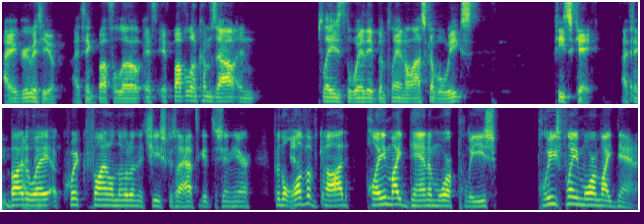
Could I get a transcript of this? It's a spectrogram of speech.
I agree with you. I think Buffalo. If if Buffalo comes out and plays the way they've been playing the last couple weeks, piece of cake. I think. And by the I way, think. a quick final note on the Chiefs because I have to get this in here. For the yeah. love of God, play Mike Danna more, please. Please play more Mike Danna.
